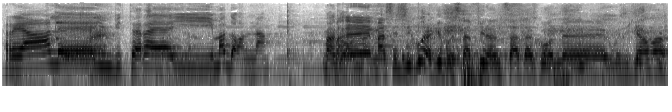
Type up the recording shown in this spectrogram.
Reale, inviterei Madonna. Madonna. Eh, ma sei sicura che vuoi stare fidanzata con... eh, come si chiama?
